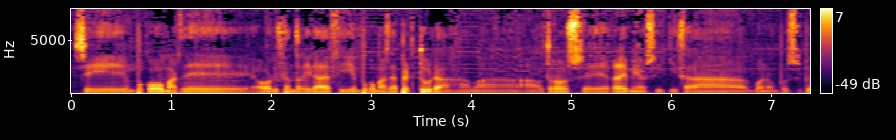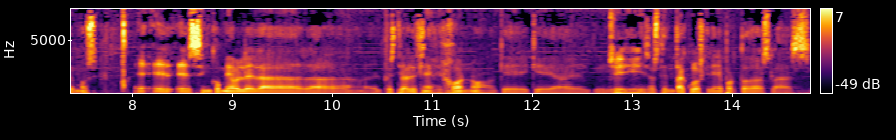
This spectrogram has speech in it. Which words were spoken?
Sí, un poco más de horizontalidad y un poco más de apertura a, a- otros eh, gremios y quizá, bueno, pues vemos, eh, eh, es encomiable la- la- el Festival de Cine Gijón, ¿no? Que, que, eh, que- Sí. esos tentáculos que tiene por todas las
